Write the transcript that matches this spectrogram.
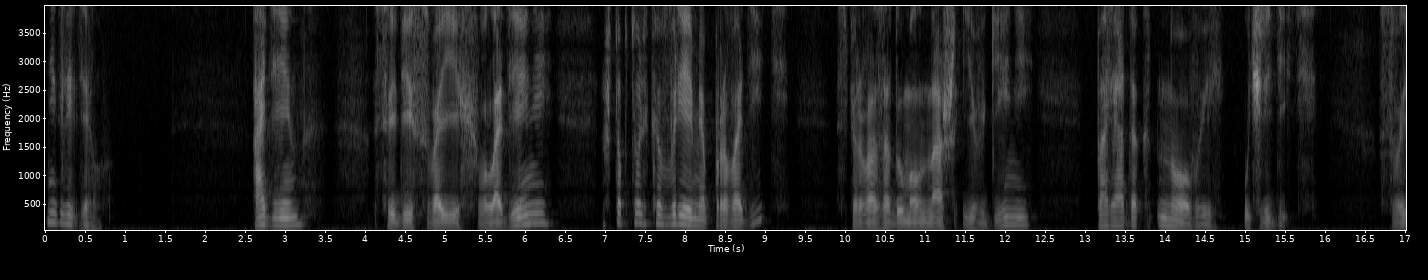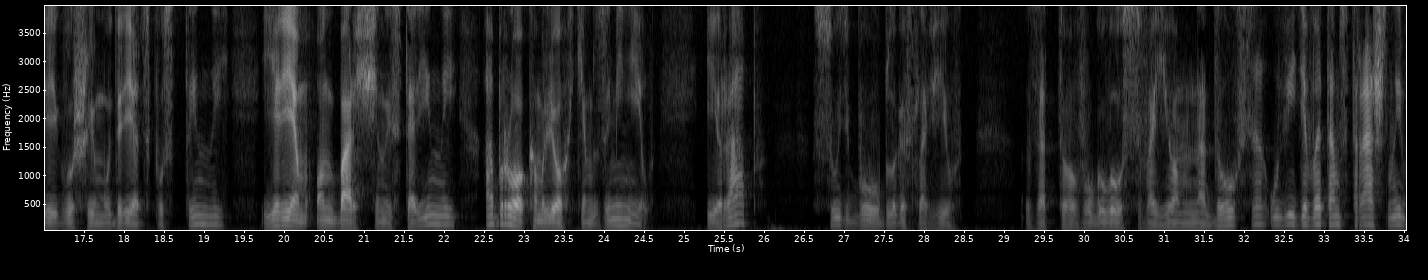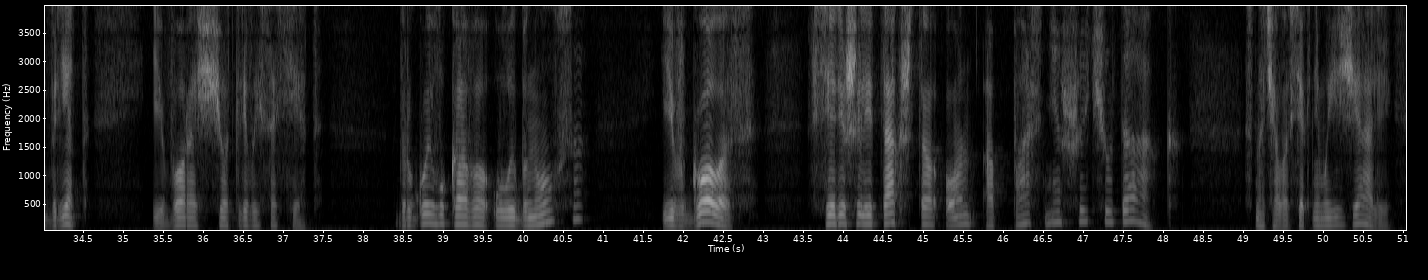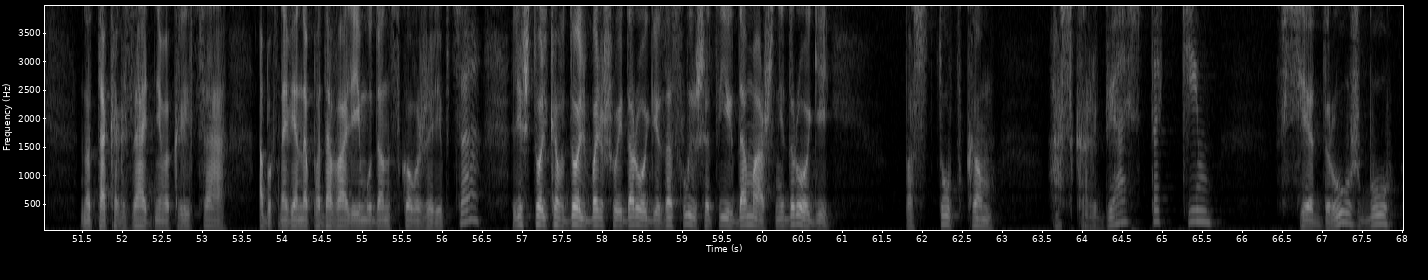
не глядел. Один среди своих владений, чтоб только время проводить, сперва задумал наш Евгений порядок новый учредить. В своей глуши мудрец пустынный, Ерем он барщины старинный Оброком легким заменил, И раб судьбу благословил. Зато в углу своем надулся, Увидя в этом страшный вред, Его расчетливый сосед. Другой лукаво улыбнулся, И в голос — все решили так, что он опаснейший чудак. Сначала все к нему езжали, но так как заднего крыльца обыкновенно подавали ему донского жеребца, лишь только вдоль большой дороги заслышат их домашние дроги, поступком оскорбясь таким, все дружбу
